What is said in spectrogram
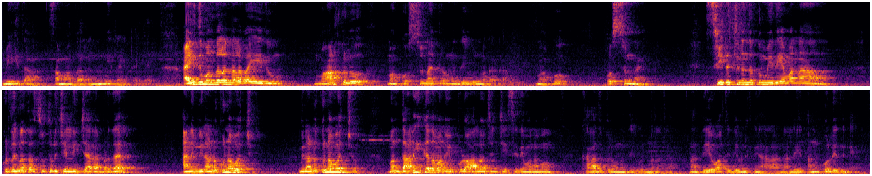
మిగతా సమాధానాలన్నీ రైట్ అయ్యాయి. ఐదు వందల నలభై ఐదు మార్కులు మాకు వస్తున్నాయి ప్రేమ దేవుని వల్ల మాకు వస్తున్నాయి. సీట్ వచ్చినందుకు మీరు ఏమన్నా కృతజ్ఞత స్థుతులు చెల్లించారా బ్రదర్? అని మీరు అనుకునవచ్చు. మీరు అనుకునవచ్చు. మనం దానికి కదా మనం ఎప్పుడు ఆలోచన చేసేది మనము. కాదు ప్రేమ దేవుని నా దేవాతి దేవునికి నేను అలా అనలేదు అనుకోలేదు నేను.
